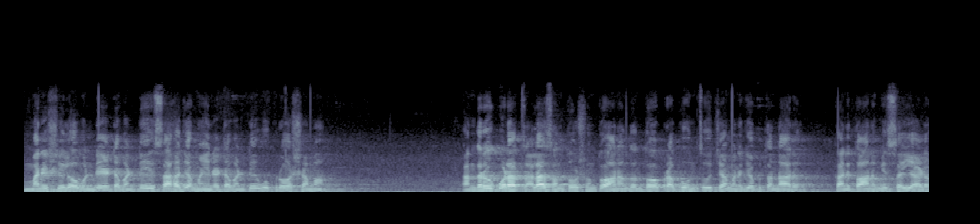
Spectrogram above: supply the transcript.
మనిషిలో ఉండేటువంటి సహజమైనటువంటి ఉక్రోషము. అందరూ కూడా చాలా సంతోషంతో ఆనందంతో ప్రభువుని చూచామని చెబుతున్నారు. కానీ తాను మిస్ అయ్యాడు.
